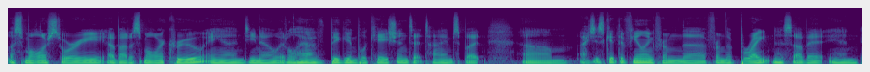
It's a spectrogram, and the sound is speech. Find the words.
a smaller story about a smaller crew and you know it'll have big implications at times but um, i just get the feeling from the from the brightness of it and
